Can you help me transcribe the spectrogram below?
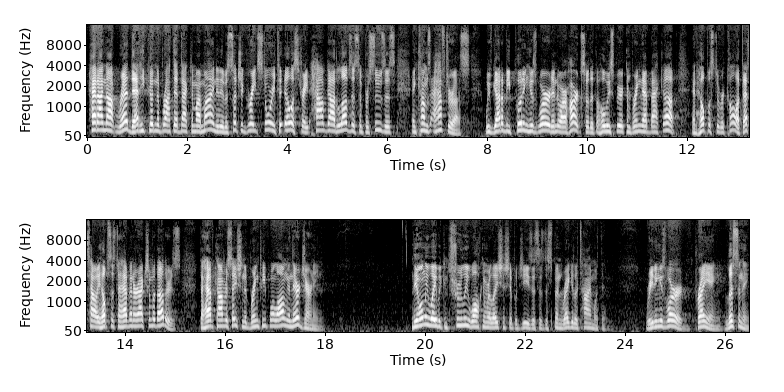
had I not read that, he couldn't have brought that back to my mind. And it was such a great story to illustrate how God loves us and pursues us and comes after us. We've got to be putting his word into our hearts so that the Holy Spirit can bring that back up and help us to recall it. That's how he helps us to have interaction with others, to have conversation, to bring people along in their journey. The only way we can truly walk in relationship with Jesus is to spend regular time with him, reading his word, praying, listening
